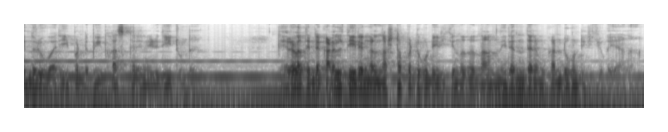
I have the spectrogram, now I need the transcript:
എന്നൊരു വരി പണ്ട് പി ഭാസ്കരൻ എഴുതിയിട്ടുണ്ട്. കേരളത്തിന്റെ കടൽ തീരങ്ങൾ നഷ്ടപ്പെട്ടുകൊണ്ടിരിക്കുന്നത് നാം നിരന്തരം കണ്ടുകൊണ്ടിരിക്കുകയാണ്.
